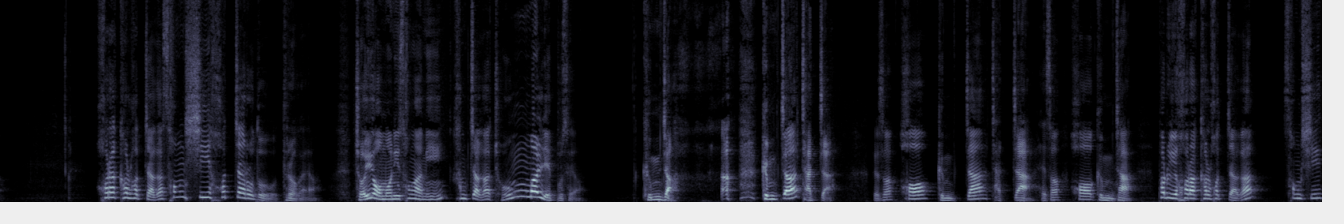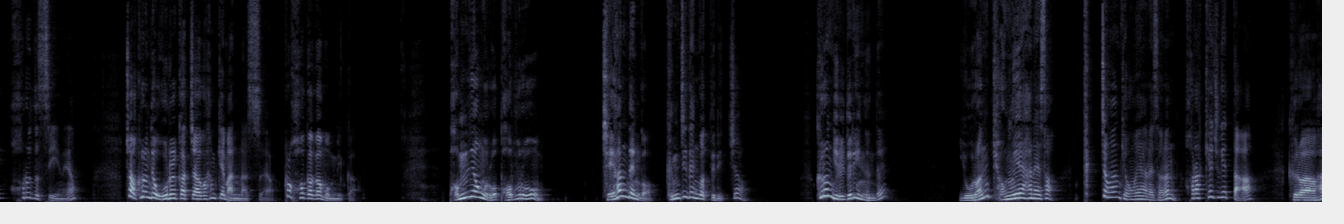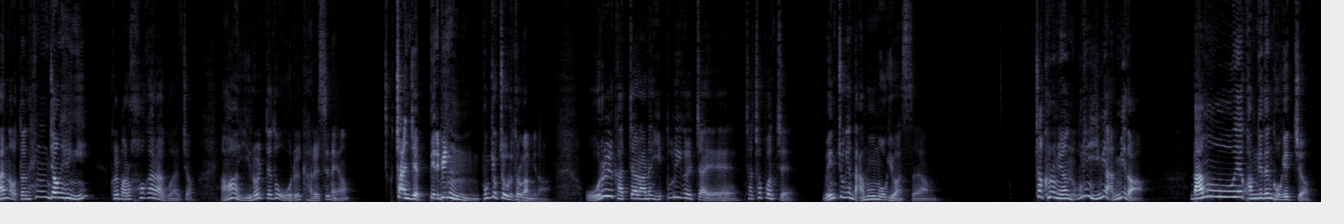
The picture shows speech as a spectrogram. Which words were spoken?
허락할 허자가 성씨 허자로도 들어가요. 저희 어머니 성함이 함자가 정말 예쁘세요. 금자. 금자, 자자. 그래서 허, 금자, 자자 해서 허금자. 바로 이 허락할 허자가 성씨 허르드 쓰이네요. 자, 그런데 오를 가짜하고 함께 만났어요. 그럼 허가가 뭡니까? 법령으로, 법으로 제한된 거, 금지된 것들 있죠? 그런 일들이 있는데, 요런 경우에 한해서, 특정한 경우에 한해서는 허락해 주겠다. 그러한 어떤 행정 행위, 그걸 바로 허가라고 하죠. 아, 이럴 때도 오를 가를 쓰네요. 자, 이제 삐리빙! 본격적으로 들어갑니다. 오를 가짜라는 이 뿌리 글자에, 자, 첫 번째, 왼쪽에 나무목이 왔어요. 자, 그러면 우린 이미 압니다. 나무에 관계된 거겠죠.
